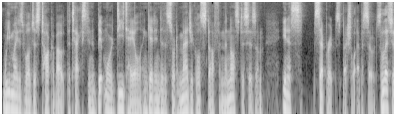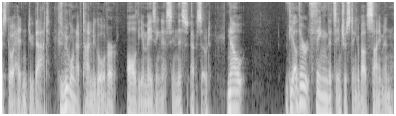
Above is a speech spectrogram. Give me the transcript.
we might as well just talk about the text in a bit more detail and get into the sort of magical stuff and the Gnosticism in a separate special episode. So let's just go ahead and do that because we won't have time to go over all the amazingness in this episode. Now, the other thing that's interesting about Simon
